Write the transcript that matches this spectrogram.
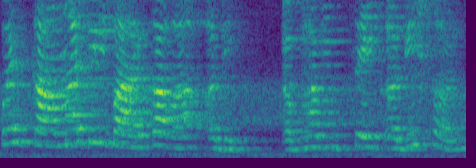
पण कामातील बारकावा अधिक अभावितचे एक अधिशन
